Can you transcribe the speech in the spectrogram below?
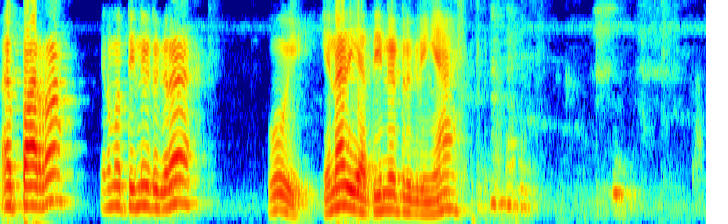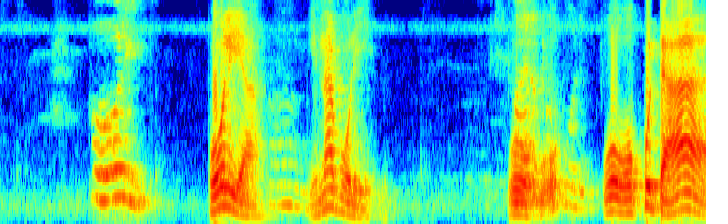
பாடுறா. என்னமோ தின்னுட்டு இருக்கிற. ஓய் என்னதுயா தின்னுட்டு இருக்கிறீங்க? போலி. போலியா? என்ன போலி? ஓ ஓ- ஒப்புட்டா?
